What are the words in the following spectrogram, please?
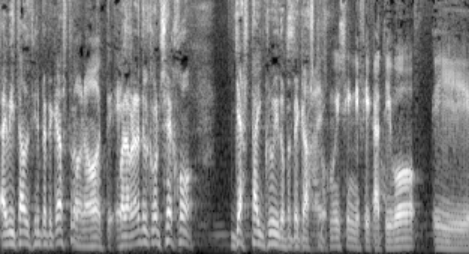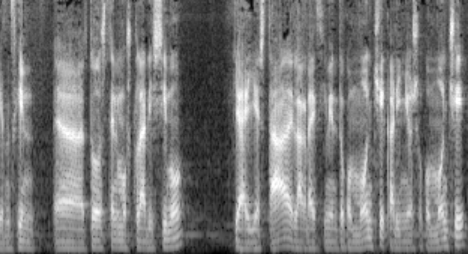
¿Ha evitado decir Pepe Castro? No, no. Al hablar del Consejo, ya está incluido Pepe Castro. Es muy significativo y, en fin, eh, todos tenemos clarísimo que ahí está el agradecimiento con Monchi, cariñoso con Monchi.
